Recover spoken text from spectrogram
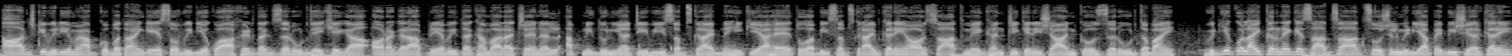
آج کی ویڈیو میں آپ کو بتائیں گے، سو ویڈیو کو آخر تک ضرور دیکھیے گا۔ اور اگر آپ نے ابھی تک ہمارا چینل اپنی دنیا ٹی وی سبسکرائب نہیں کیا ہے، تو ابھی سبسکرائب کریں اور ساتھ میں گھنٹی کے نشان کو ضرور دبائیں۔ ویڈیو کو لائک کرنے کے ساتھ ساتھ سوشل میڈیا پہ بھی شیئر کریں۔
